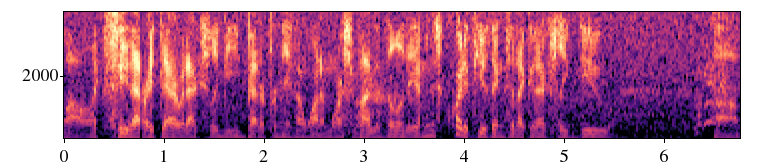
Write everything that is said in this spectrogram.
wow, like see that right there would actually be better for me if I wanted more survivability. I mean, there's quite a few things that I could actually do. Um,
